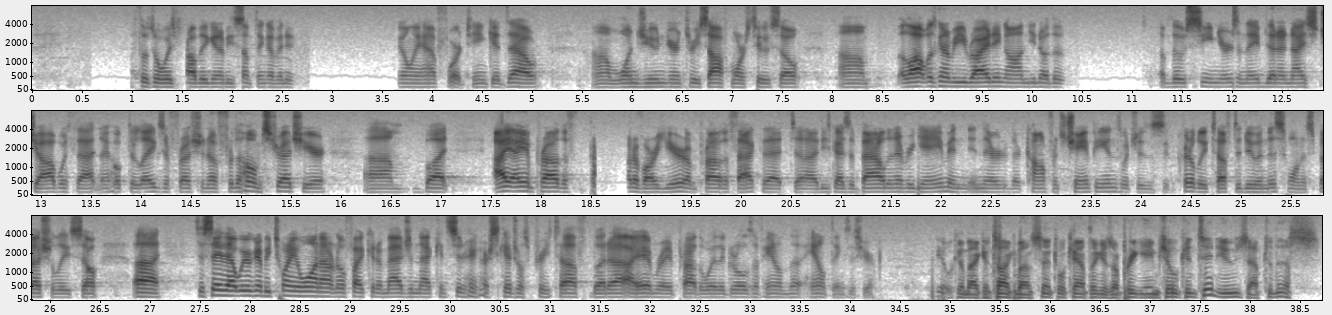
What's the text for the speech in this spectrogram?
There's always probably going to be something of an we only have 14 kids out, um, one junior and three sophomores too. So um, a lot was going to be riding on you know the of those seniors, and they've done a nice job with that. And I hope their legs are fresh enough for the home stretch here. Um, but I, I, am proud of the of our year. I'm proud of the fact that uh, these guys have battled in every game, and, and they're they're conference champions, which is incredibly tough to do in this one, especially. So. Uh, to say that we were going to be 21, I don't know if I could imagine that considering our schedule is pretty tough, but uh, I am really proud of the way the girls have handled, the, handled things this year. Okay, we'll come back and talk about Central Catholic as our pregame show continues after this.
